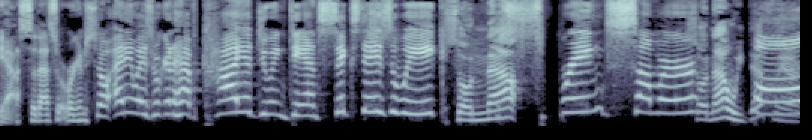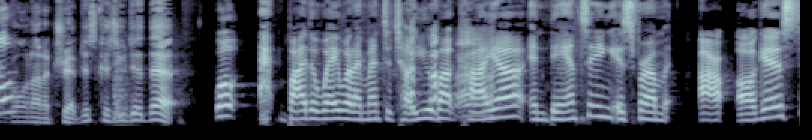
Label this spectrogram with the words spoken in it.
Yeah. So that's what we're going to, so anyways, we're going to have Kaia doing dance six days a week. So now, spring, summer. so now we definitely fall. aren't going on a trip just because you did that. Well, by the way, what I meant to tell you about Kaia and dancing is from uh, August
